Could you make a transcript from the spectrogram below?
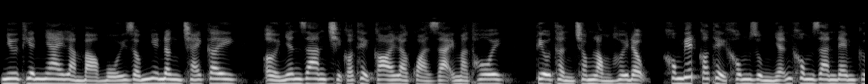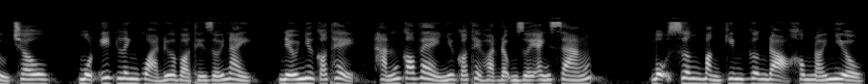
như thiên nhai làm bảo bối giống như nâng trái cây, ở nhân gian chỉ có thể coi là quả dại mà thôi. Tiêu thần trong lòng hơi động, không biết có thể không dùng nhẫn không gian đem cửu châu, một ít linh quả đưa vào thế giới này, nếu như có thể, hắn có vẻ như có thể hoạt động dưới ánh sáng. Bộ xương bằng kim cương đỏ không nói nhiều,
